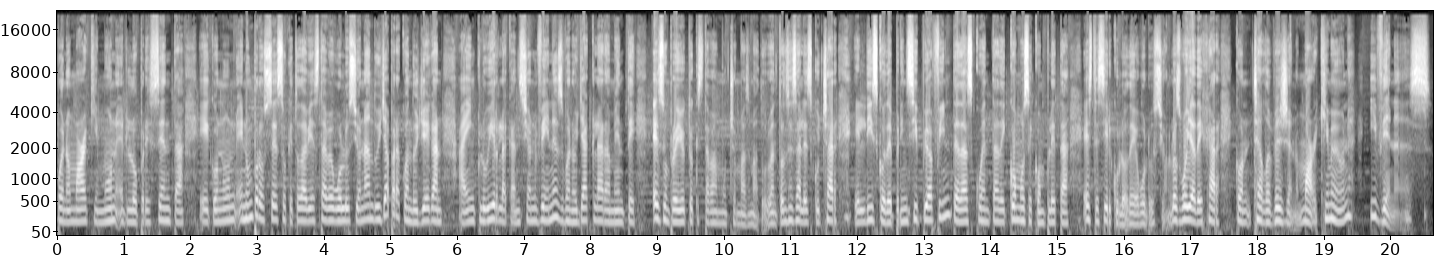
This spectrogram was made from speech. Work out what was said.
bueno, Marky Moon eh, lo presenta eh, con un, en un proceso que todavía estaba evolucionando y ya para cuando llegan a incluir la canción Venus, bueno, ya claramente es un proyecto que estaba mucho más maduro. Entonces al escuchar el disco de principio a fin te das cuenta de cómo se completa este círculo de evolución. Los voy a dejar con Television, Marky Moon y Venus.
